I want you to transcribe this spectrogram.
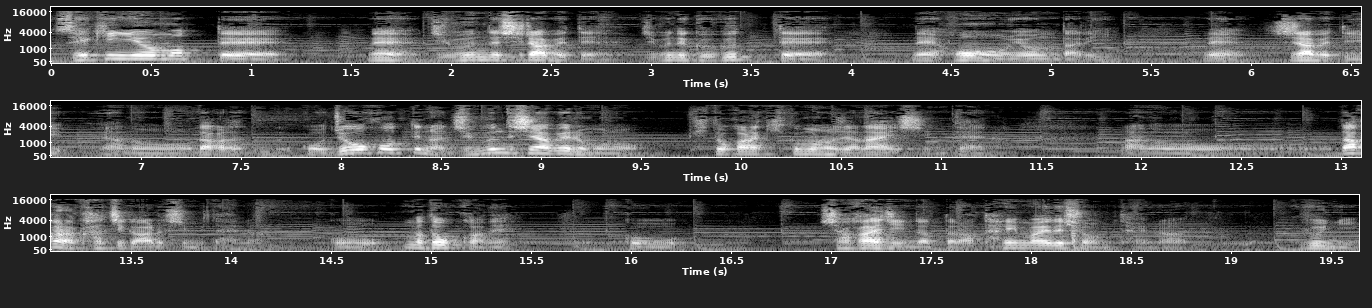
責任を持って、ね、自分で調べて、自分でググって、ね、本を読んだり、ね、調べて、あの、だから、こう、情報っていうのは自分で調べるもの、人から聞くものじゃないし、みたいな。あの、だから価値があるし、みたいな。こう、まあ、どっかね、こう、社会人だったら当たり前でしょう、みたいな風に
